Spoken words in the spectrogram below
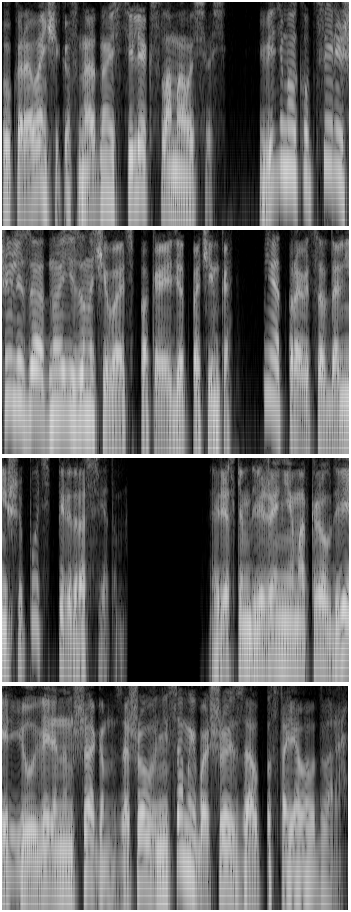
У караванщиков на одной из телег сломалась ось. Видимо, купцы решили заодно и заночевать, пока идет починка, и отправиться в дальнейший путь перед рассветом. Резким движением открыл дверь и уверенным шагом зашел в не самый большой зал постоялого двора.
